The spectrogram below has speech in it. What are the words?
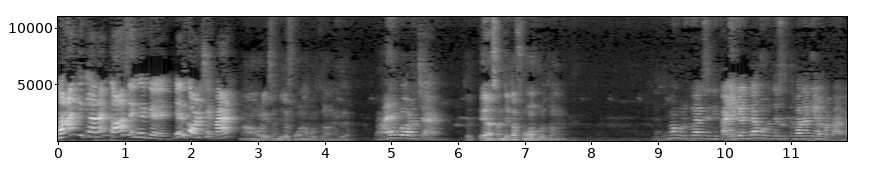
மாத்திக்கலாம்னா காசு எங்க இருக்கு? எதுக்கு உடச்சப்ப நான் உடைய சஞ்சயில ஃபோனாக கொடுத்துருவானு இது நான் எப்போ உடைச்சேன்? ஏ சஞ்சய் தான் ஃபோனை கொடுத்துருவானு சத்தியமாக கொடுக்கவே சரி. கையில் இருந்தா கொடுத்த சித்தப்பா தான் கீழே போட்டாங்க.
